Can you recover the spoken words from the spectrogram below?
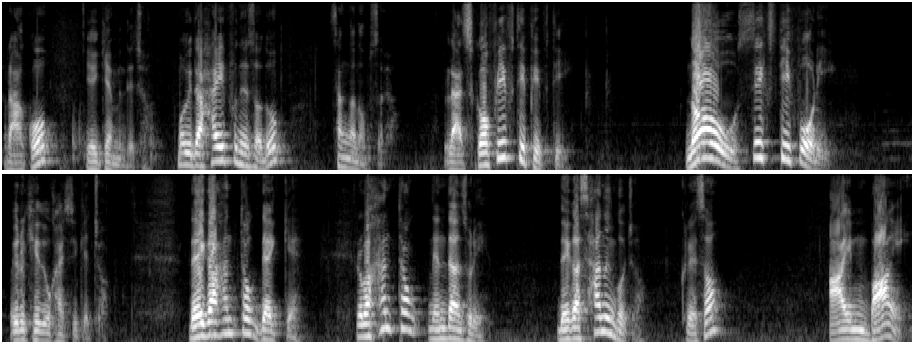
라고 얘기하면 되죠. 뭐 여기다 하이픈에서도 상관없어요. Let's go 50-50. No, 60-40. 이렇게 해도 갈 수 있겠죠. 내가 한 턱 낼게. 여러분 한 턱 낸다는 소리. 내가 사는 거죠. 그래서 I'm buying.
